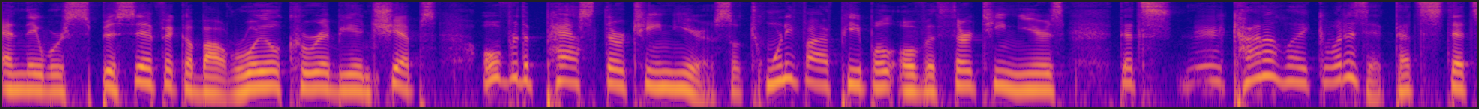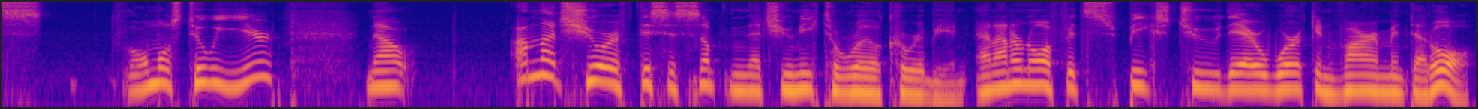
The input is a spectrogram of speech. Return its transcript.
and they were specific about Royal Caribbean ships over the past 13 years. So 25 people over 13 years. That's eh, kind of like what is it? That's that's almost two a year. Now, I'm not sure if this is something that's unique to Royal Caribbean, and I don't know if it speaks to their work environment at all.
